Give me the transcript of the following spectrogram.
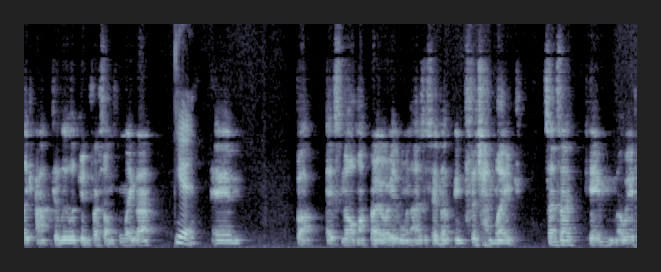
like actively looking for something like that. Yeah. Um, but it's not my priority at the moment. As I said, I've been to the gym like since I came away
